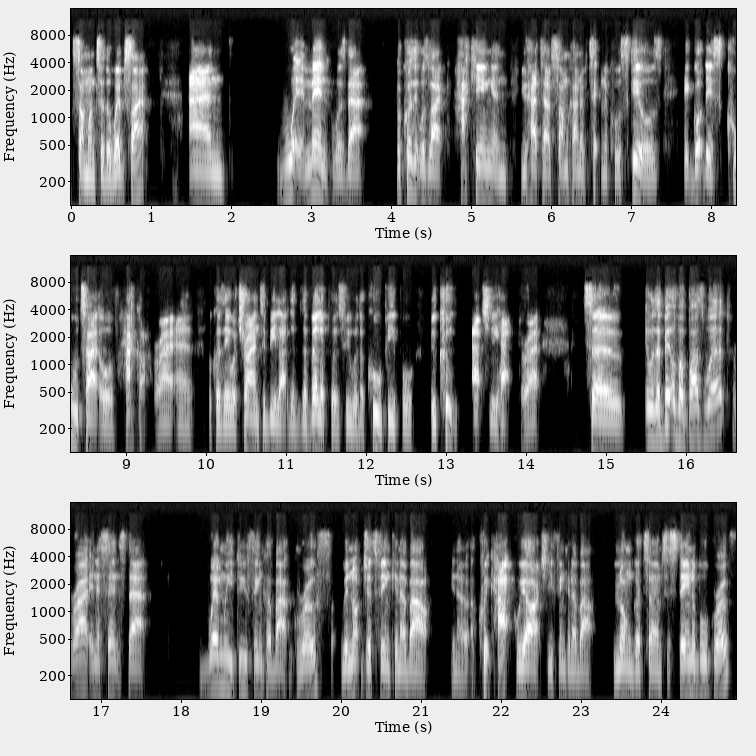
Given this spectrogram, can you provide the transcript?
someone to the website. And what it meant was that because it was like hacking and you had to have some kind of technical skills, it got this cool title of hacker, right? And because they were trying to be like the developers who were the cool people who could actually hack, right? So it was a bit of a buzzword, right? In a sense that when we do think about growth, we're not just thinking about, you know, a quick hack. We are actually thinking about longer term sustainable growth.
